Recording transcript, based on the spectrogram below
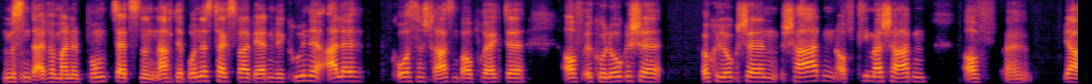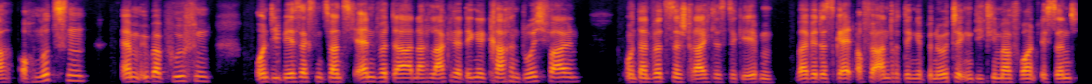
Wir müssen da einfach mal einen Punkt setzen. Und nach der Bundestagswahl werden wir Grüne alle großen Straßenbauprojekte auf ökologische, ökologischen Schaden, auf Klimaschaden, auf äh, ja, auch Nutzen ähm, überprüfen. Und die B26N wird da nach Lage der Dinge krachen durchfallen. Und dann wird es eine Streichliste geben, weil wir das Geld auch für andere Dinge benötigen, die klimafreundlich sind.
